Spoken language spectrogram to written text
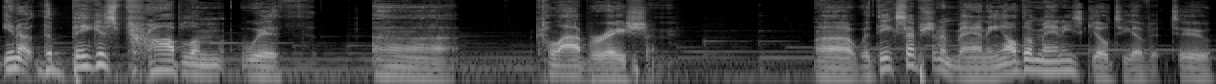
you know, the biggest problem with uh, collaboration, uh, with the exception of Manny, although Manny's guilty of it too,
